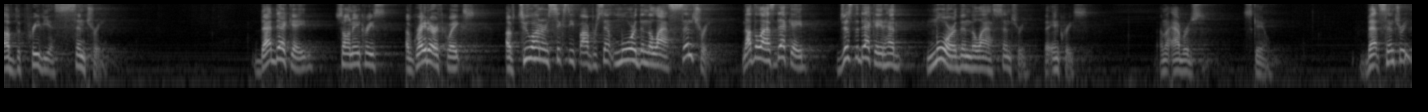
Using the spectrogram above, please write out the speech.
of the previous century. That decade saw an increase of great earthquakes of 265% more than the last century. Not the last decade, just the decade had more than the last century, the increase on an average scale. That century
